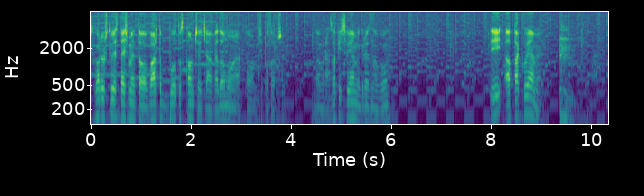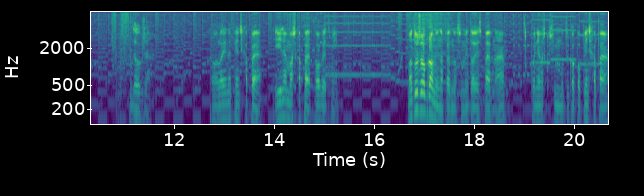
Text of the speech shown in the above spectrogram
Skoro już tu jesteśmy, to warto by było to skończyć, a wiadomo jak to się potoczy. Dobra, zapisujemy grę znowu. I atakujemy. Dobrze. Kolejne 5 HP. Ile masz HP? Powiedz mi. Ma dużo obrony na pewno w sumie, to jest pewne. Ponieważ kusimy mu tylko po 5 HP.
